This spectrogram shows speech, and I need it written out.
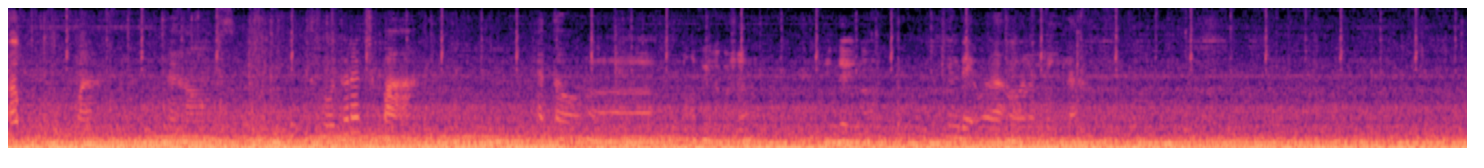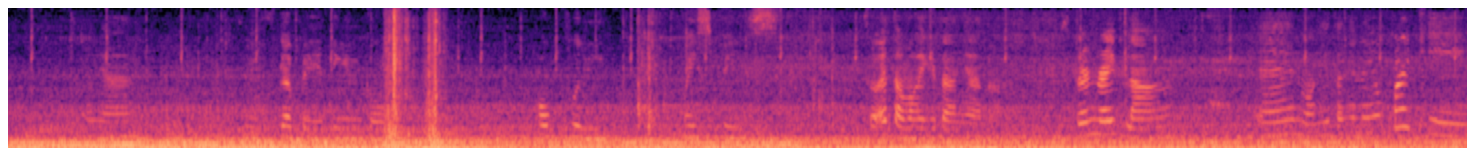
Up. Ma. May house. So, diretso pa. Ito. Ah, nakapila ba siya? Hindi, no? Hindi, wala. Walang pila. Ayan. Since gabi, tingin ko, hopefully, may space. So, ito, makikita niya to. Turn right lang. And, makita niyo na yung parking.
